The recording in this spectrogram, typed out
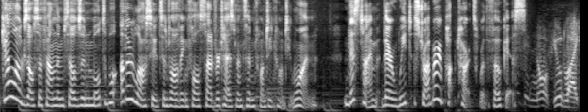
Kellogg's also found themselves in multiple other lawsuits involving false advertisements in 2021. This time, their wheat strawberry Pop Tarts were the focus. I Didn't know if you'd like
